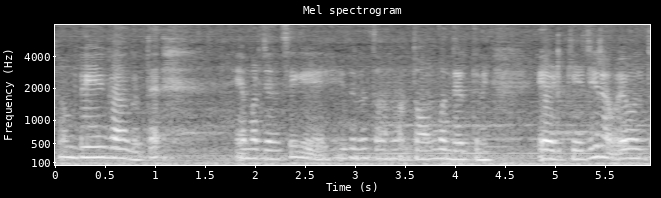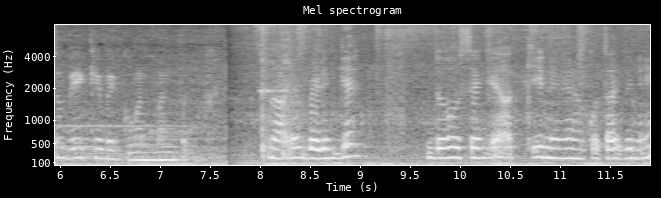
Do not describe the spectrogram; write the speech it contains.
ಸೊ ಬೇಗ ಆಗುತ್ತೆ. ಎಮರ್ಜೆನ್ಸಿಗೆ ಇದನ್ನು ತಗೊಂಡು ತೊಗೊಂಬಂದಿರ್ತೀನಿ ಎರಡು ಕೆ ಜಿ ರವೆ ಅಂತೂ ಬೇಕೇ ಬೇಕು ಒಂದು ಮಂತ್ ನಾಳೆ ಬೆಳಿಗ್ಗೆ ದೋಸೆಗೆ ಅಕ್ಕಿ ನೆನೆ ಹಾಕೋತಾ ಇದ್ದೀನಿ.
